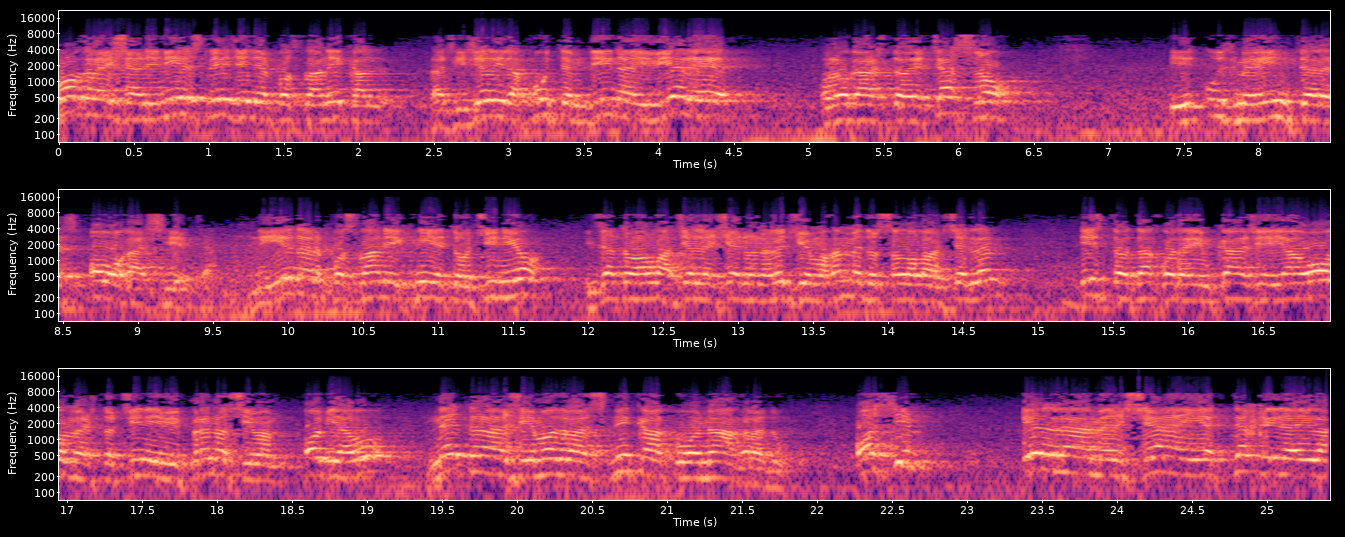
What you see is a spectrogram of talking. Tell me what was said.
pogrešan i nije slijedjenje poslanika, znači želi da putem dina i vjere onoga što je časno i uzme interes ovoga svijeta. Nijedan poslanik nije to učinio i zato Allah žele ženu naveđuje Muhammedu sallallahu sallam isto tako da im kaže ja ovome što činim i prenosim vam objavu ne tražim od vas nikakvu nagradu osim illa men ša'an jetteqila ila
